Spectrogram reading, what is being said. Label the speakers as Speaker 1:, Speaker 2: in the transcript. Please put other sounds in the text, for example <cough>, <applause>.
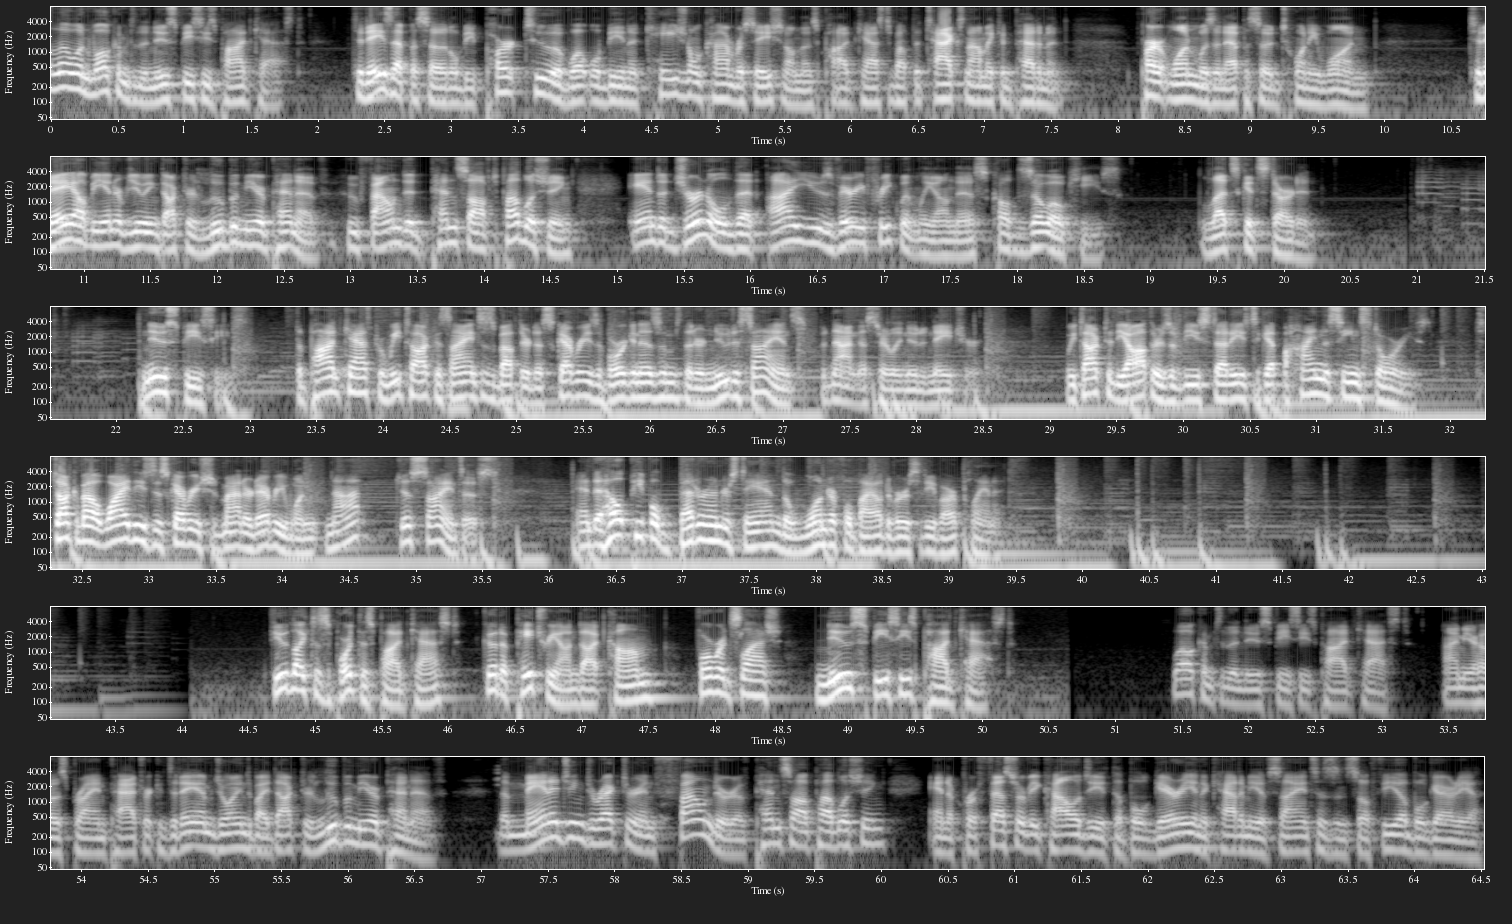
Speaker 1: Hello and welcome to the New Species Podcast. Today's episode will be part two of what will be an occasional conversation on this podcast about the taxonomic impediment. Part one was in episode 21. Today I'll be interviewing Dr. Lyubomir Penev, who founded Pensoft Publishing and a journal that I use very frequently on this called ZooKeys. Let's get started. New Species, the podcast where we talk to scientists about their discoveries of organisms that are new to science, but not necessarily new to nature. We talk to the authors of these studies to get behind the scenes stories, to talk about why these discoveries should matter to everyone, not just scientists, and to help people better understand the wonderful biodiversity of our planet. If you'd like to support this podcast, go to patreon.com forward slash new species podcast. Welcome to the New Species Podcast. I'm your host, Brian Patrick, and today I'm joined by Dr. Lyubomir Penev, the managing director and founder of Pensoft Publishing and a professor of ecology at the Bulgarian Academy of Sciences in Sofia, Bulgaria.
